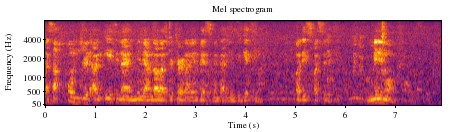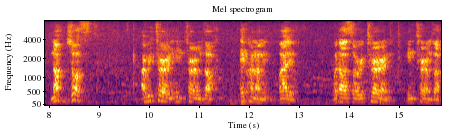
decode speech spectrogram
that's $189 million return on investment that you'll be getting for this facility. Minimum. Not just a return in terms of economic value, but also a return in terms of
